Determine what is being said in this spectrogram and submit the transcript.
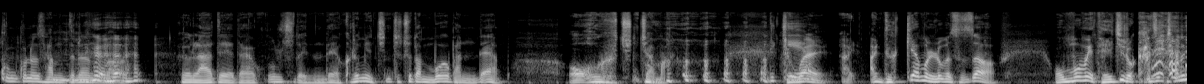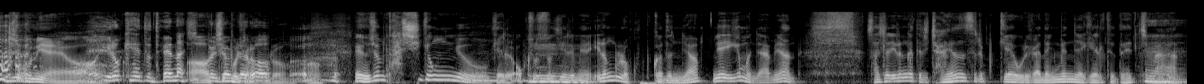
꿈꾸는 사람들은 뭐 그 라드에다가 구울 수도 있는데요. 그러면 진짜 저도 한번 먹어봤는데, 어우 진짜 막 정말 아, 아, 느끼함을 넘어서서 온몸에 돼지로 가득 차는 기분이에요. 어, 이렇게 해도 되나 싶을 어, 싶을 정도로. 정도로. 어. 예, 요즘 다 식용유, 계열, 옥수수 기름이나 이런 걸로 굽거든요. 근데 이게 뭐냐면 사실 이런 것들이 자연스럽게 우리가 냉면 얘기할 때도 했지만 네.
